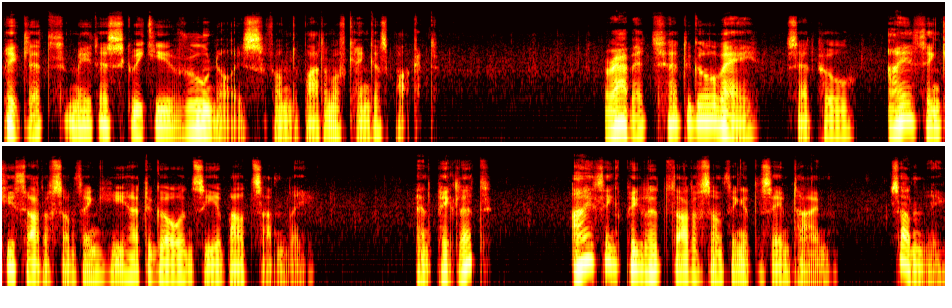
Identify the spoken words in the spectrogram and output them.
Piglet made a squeaky Roo noise from the bottom of Kanga's pocket. Rabbit had to go away, said Pooh. I think he thought of something he had to go and see about suddenly. And Piglet? I think Piglet thought of something at the same time. Suddenly.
